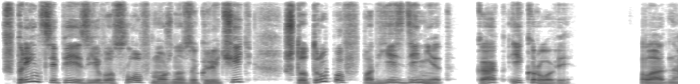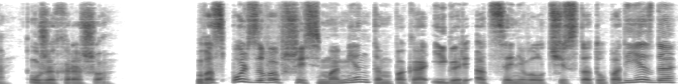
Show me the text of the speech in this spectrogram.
В принципе, из его слов можно заключить, что трупов в подъезде нет, как и крови. Ладно, уже хорошо. Воспользовавшись моментом, пока Игорь оценивал чистоту подъезда,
